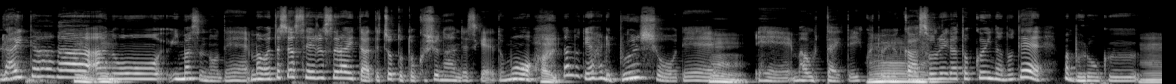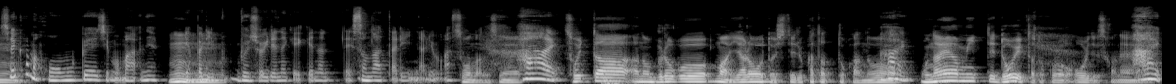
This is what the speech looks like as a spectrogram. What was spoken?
ライターが、うんうんあの、いますので、まあ私はセールスライターってちょっと特殊なんですけれども、はい。なのでやはり文章で、うん。えーまあ、訴えていくというか、うんそれが得意なので、まあ、ブログ、うんそれからまあ、ホームページもまあね、うんうんやっぱり文章入れなきゃいけないので、そのあたりになります。そうなんですね。はい。そういった、あの、ブログを、まあ、やろうとしている方とかの、はいお悩みってどういったところが多いですかね？はい。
